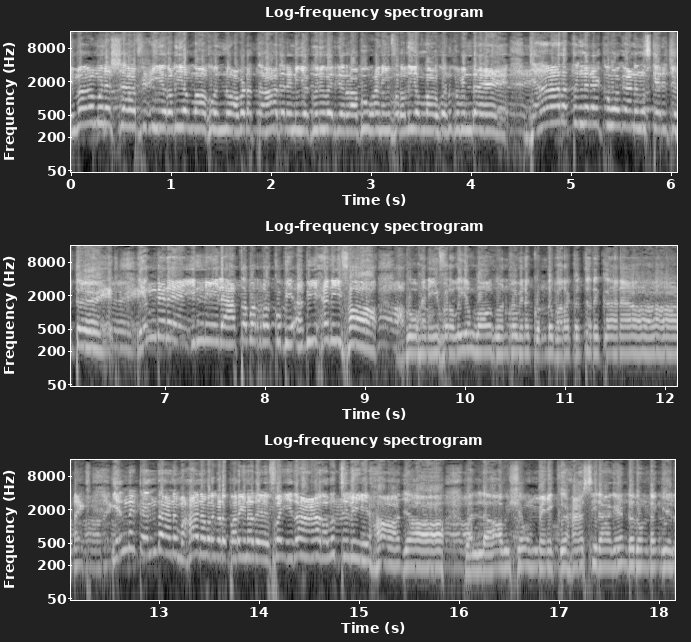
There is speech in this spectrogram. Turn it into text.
ഇമാമുന ഷാഫിഈ റളിയല്ലാഹു അൻഹു അവിടുത്തെ ആദരണീയ ഗുരുവര്യർ അബു ഹനീഫ് റളിയല്ലാഹു അൻഹുവിന്റെ ജാറത്തിലേക്ക് പോകാണ് നിസ്കരിച്ചിട്ട്. എന്തിനെ? ഇന്നീലാ തബറക്കു ബി അബീ ഹനീഫ. അബു ഹനീഫ് റളിയല്ലാഹു അൻഹുവിനെ കൊണ്ട് വറക്കത്തെടുക്കാനാണ്. എന്നിട്ട് എന്താണ് മഹാനവർകൾ പറയുന്നത്? ഫഇദാ അറദത്ത് ലീ ഹാജ. വല്ല ആവശ്യവും എനിക്ക് ഹാസിലാകേണ്ടതുണ്ടെങ്കിൽ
